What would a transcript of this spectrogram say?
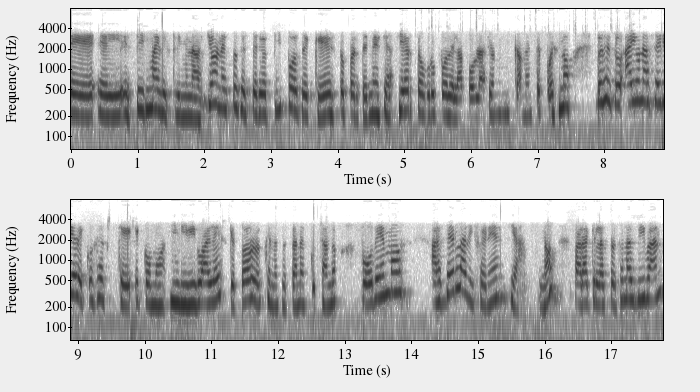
eh, el estigma y discriminación, estos estereotipos de que esto pertenece a cierto grupo de la población únicamente, pues no. Entonces hay una serie de cosas que como individuales, que todos los que nos están escuchando podemos hacer la diferencia, ¿no? Para que las personas vivan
